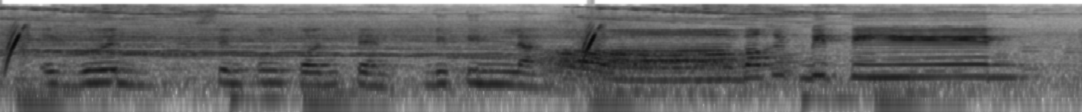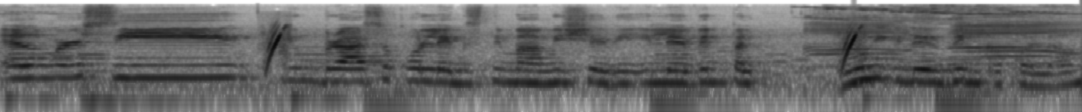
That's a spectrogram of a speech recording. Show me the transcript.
A good simple content. Bitin lang. Aww, bakit bitin? Elmer C. Yung braso ko, legs ni Mami Sherry. 11 pa. Uy, 11 ka pa lang?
